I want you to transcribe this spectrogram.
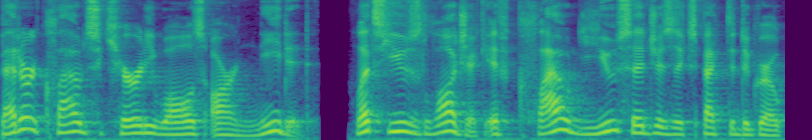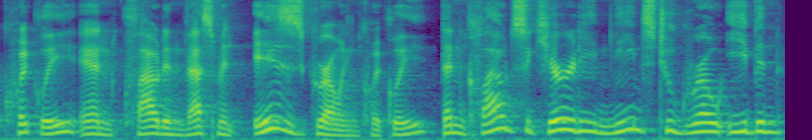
Better cloud security walls are needed. Let's use logic. If cloud usage is expected to grow quickly and cloud investment is growing quickly, then cloud security needs to grow even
